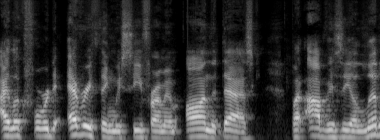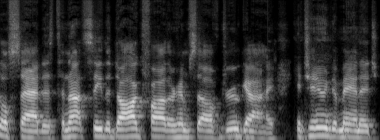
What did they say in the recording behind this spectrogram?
I look forward to everything we see from him on the desk but obviously a little sad is to not see the dog father himself, Drew Guy, continuing to manage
